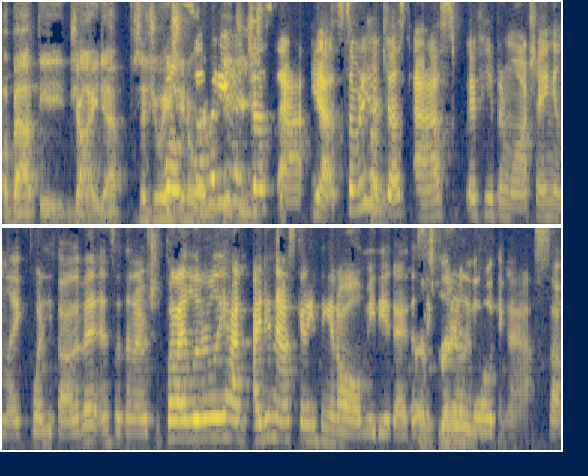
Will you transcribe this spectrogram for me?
about the Johnny Depp situation, Well, or somebody had just, asked, yeah, somebody had Oh. just asked if he'd been watching and like what he thought of it, and so then I was just, but I literally had, I didn't ask anything at all media day. That's, That's like great. literally the only thing I asked. So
